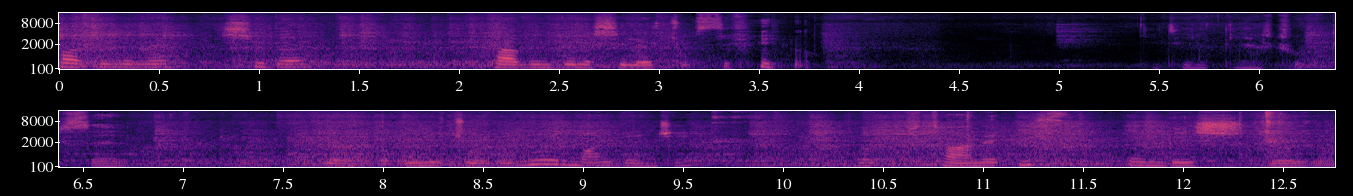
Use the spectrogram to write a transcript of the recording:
Havinime. Şu da. Havin böyle şeyler çok seviyor. Gecelikler çok güzel. Fiyatı 13 euro. Normal bence. Bak iki tane üst 15 euro.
